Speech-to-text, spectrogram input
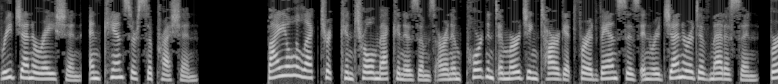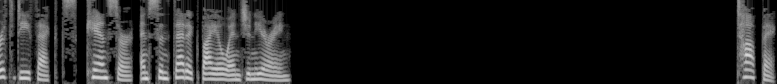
regeneration, and cancer suppression. Bioelectric control mechanisms are an important emerging target for advances in regenerative medicine, birth defects, cancer, and synthetic bioengineering. Topic.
